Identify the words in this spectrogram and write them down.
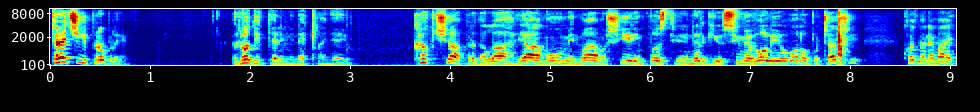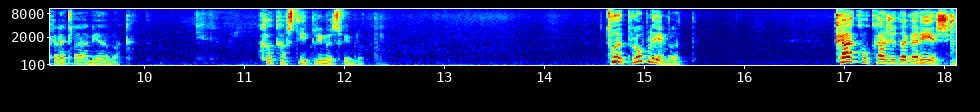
Treći problem. Roditelji mi ne klanjaju. Kako ću ja pred Allaha? Ja mu umin, vamo širim pozitivnu energiju, svi me voli ovo ono po čarši. Kod mene majka ne klanja nijedan vakat. Kakav sti primjer svojim roditeljima? To je problem, brate. Kako kaže da ga riješim?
